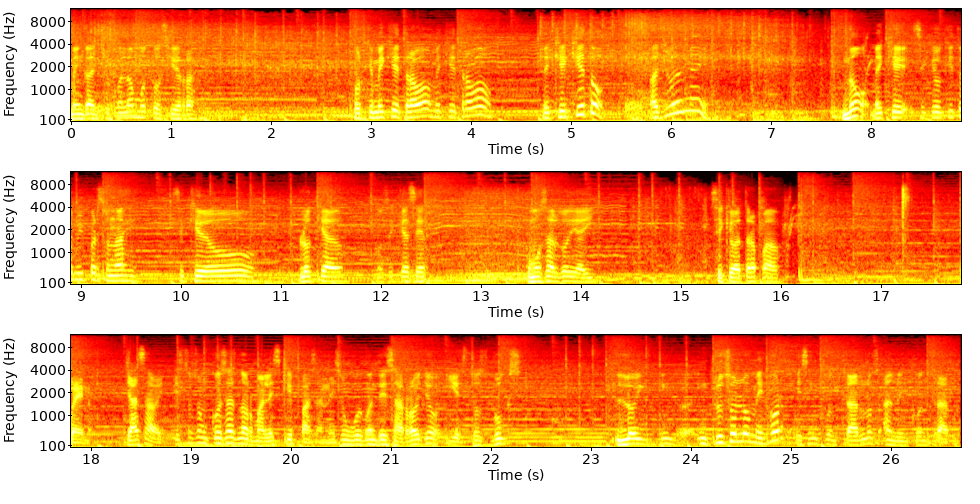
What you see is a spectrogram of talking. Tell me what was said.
Me enganchó con la motosierra. ¿Por qué me quedé trabado? Me quedé trabado. Me quedé quieto. Ayúdenme. No, me quedé, se quedó quieto mi personaje. Se quedó bloqueado. No sé qué hacer. ¿Cómo salgo de ahí? Se quedó atrapado. Bueno, ya saben, estas son cosas normales que pasan. Es un juego en desarrollo y estos bugs incluso lo mejor es encontrarlos a no encontrarlos,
